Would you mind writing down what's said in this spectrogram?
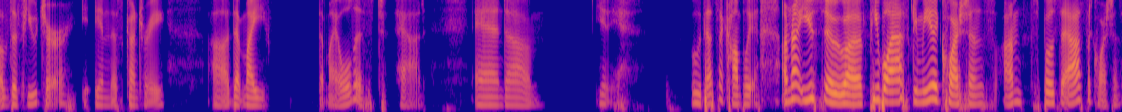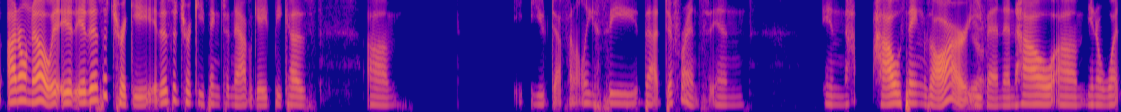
of the future in this country uh, that my that my oldest had, and um. Ooh, that's a compli I'm not used to uh, people asking me the questions. I'm supposed to ask the questions. I don't know. It, it, it is a tricky it is a tricky thing to navigate because um, you definitely see that difference in in how things are Yeah. even and how um, you know what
